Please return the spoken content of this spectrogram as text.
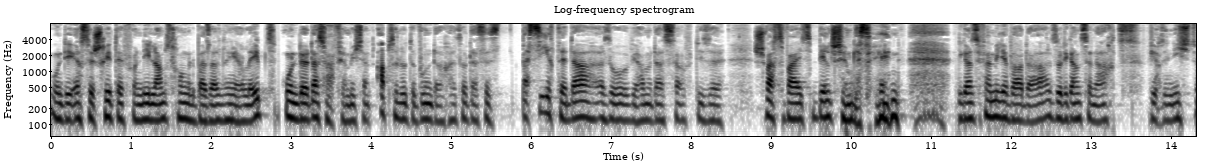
und die ersten Schritte von Neil Armstrong und Buzz erlebt. Und äh, das war für mich ein absolutes Wunder. Also, dass es passierte da. Also, wir haben das auf diese schwarz-weiß Bildschirm gesehen. Die ganze Familie war da, also die ganze Nacht. Wir sind nicht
